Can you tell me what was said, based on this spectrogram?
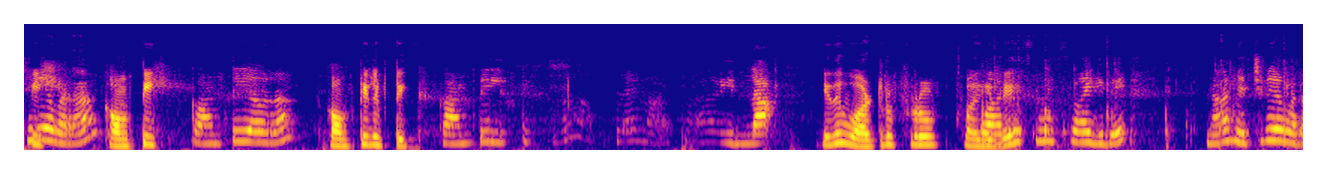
D ಅವರ ಕಾಂಪ್ಟಿ ಕಾಂಪ್ಟಿ ಅವರ compact lipstick compact lipstick apply ಇಲ್ಲ. ಇದು ವಾಟರ್ ಪ್ರೂಫ್ ಆಗಿದೆ. ಪ್ರೂಫ್ ಆಗಿದೆ ನಾನು ಎಚ್ ಡಿ ಅವರ?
